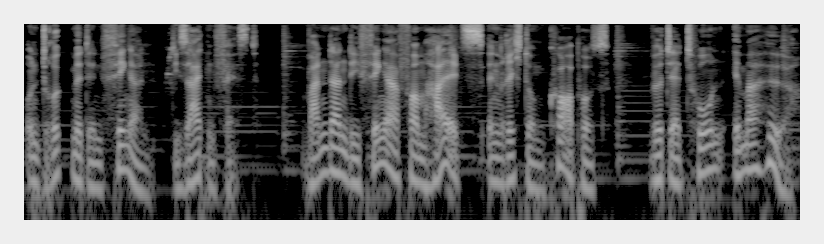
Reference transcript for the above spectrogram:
und drückt mit den Fingern die Saiten fest. Wandern die Finger vom Hals in Richtung Korpus, wird der Ton immer höher.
